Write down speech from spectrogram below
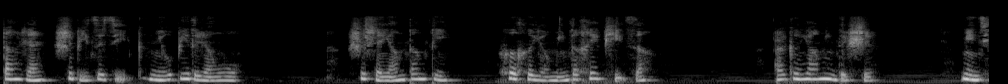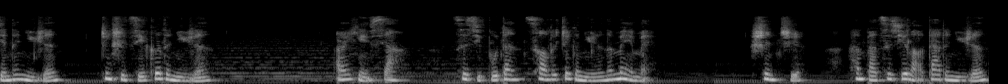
当然是比自己更牛逼的人物，是沈阳当地赫赫有名的黑痞子。而更要命的是。面前的女人正是杰哥的女人，而眼下自己不但操了这个女人的妹妹，甚至还把自己老大的女人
